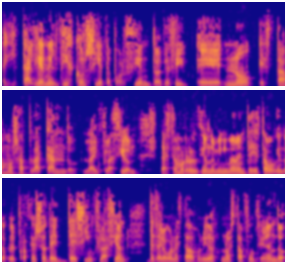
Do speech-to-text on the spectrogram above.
Italia en el 10,7%. Es decir, eh, no estamos aplacando la inflación, la estamos reduciendo mínimamente y estamos viendo que el proceso de desinflación, desde luego en Estados Unidos, no está funcionando.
